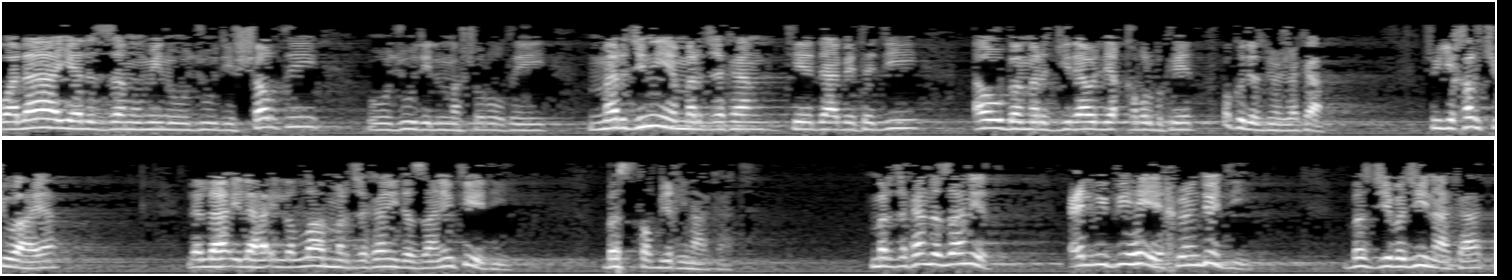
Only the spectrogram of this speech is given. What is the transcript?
ولا يلزم من وجود الشرط وجود المشروط. مرجنية مرجكان تيدا بتدي أو بمرج جيراو اللي قبول بكريت وكذا زنجكا شو خلقي وهايا لا لا إله إلا الله مرجكان دزاني تيدي. بس تطبيق ناكات. مرجكان دزانيت علمي فيه هي خوين دوتي بس جيبجي ناكات.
